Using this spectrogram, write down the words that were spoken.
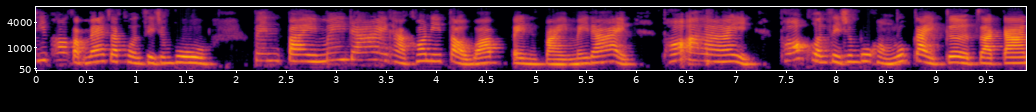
ที่พ่อกับแม่จะขนสีชมพู เป็นไปไม่ได้ค่ะ ข้อนี้ตอบว่าเป็นไปไม่ได้ เพราะอะไร เพราะขนสีชมพูของลูกไก่เกิดจากการ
